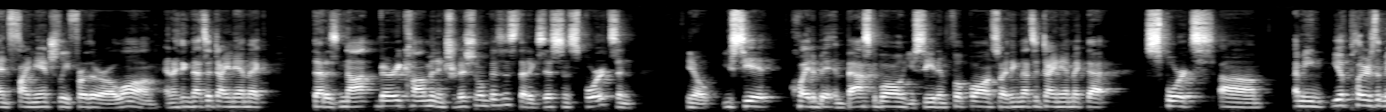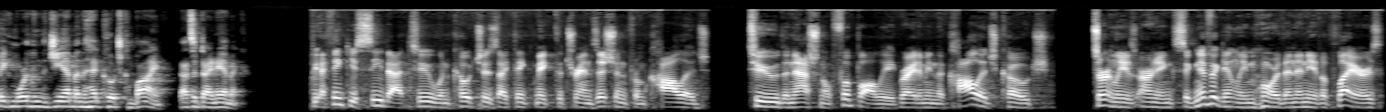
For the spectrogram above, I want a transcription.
and financially further along. And I think that's a dynamic that is not very common in traditional business that exists in sports. And you know, you see it quite a bit in basketball, you see it in football. And so I think that's a dynamic that sports, um, I mean, you have players that make more than the GM and the head coach combined. That's a dynamic. I think you see that too when coaches, I think, make the transition from college to the National Football League, right? I mean, the college coach certainly is earning significantly more than any of the players.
